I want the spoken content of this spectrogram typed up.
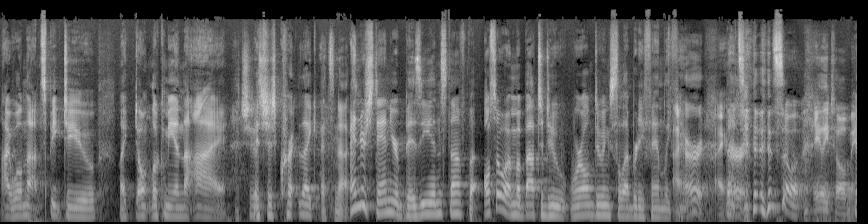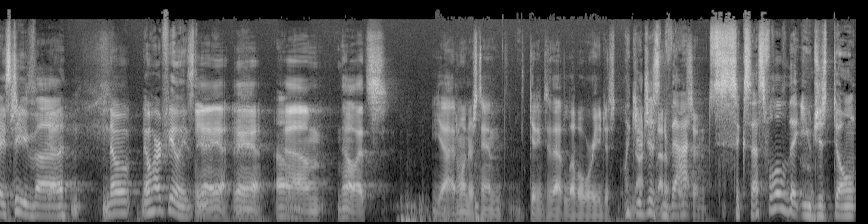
I will not speak to you. Like don't look me in the eye. That shit It's just cra- like That's nuts. I understand you're busy and stuff, but also I'm about to do we're all doing celebrity family I heard. I That's- heard. so Haley told me. Hey Steve, uh yeah. no no hard feelings. Steve. Yeah, yeah, yeah, yeah. Um, no, it's yeah. I don't understand getting to that level where you just Like you're just that person. successful that you just don't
